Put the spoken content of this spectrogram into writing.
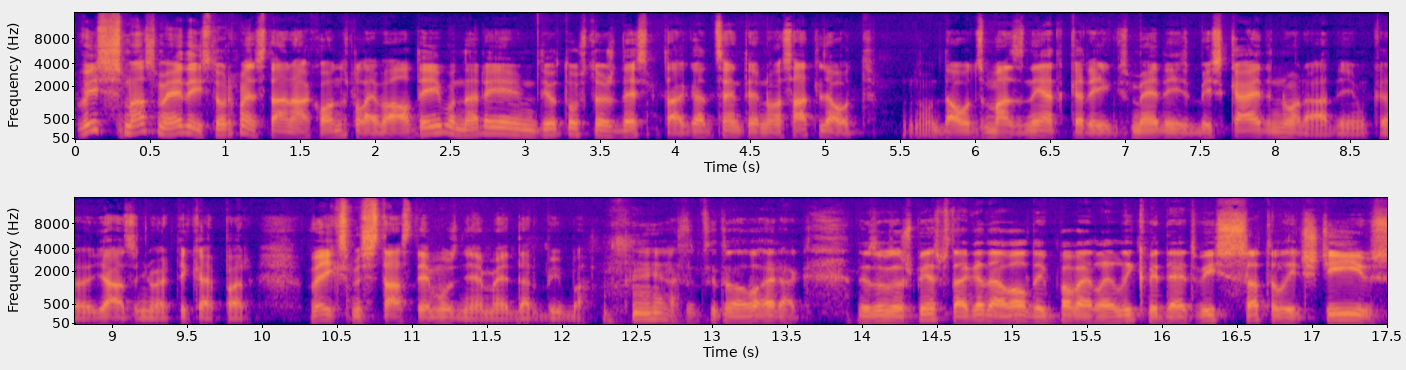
Visas masu mēdīs Turkmenistānā kontrolē valdību, un arī 2010. gada centienos atļaut nu, daudz maz neatkarīgas mēdīs bija skaidri norādījumi, ka jāziņo tikai par veiksmes stāstiem uzņēmējdarbībā. Jā, ir vēl vairāk. 2015. gadā valdība pavēlēja likvidēt visus satelītu šķīvus,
